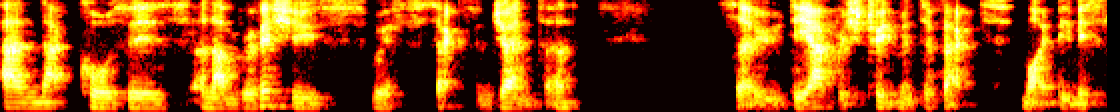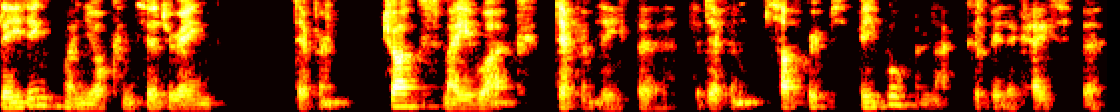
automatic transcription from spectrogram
And that causes a number of issues with sex and gender. So the average treatment effect might be misleading when you're considering different drugs may work differently for, for different subgroups of people, and that could be the case for,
